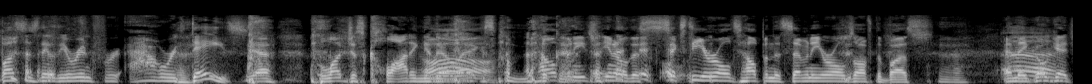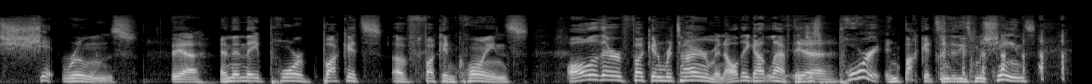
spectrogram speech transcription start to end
buses they they were in for hours, days. yeah, blood just clotting in their Oh, legs. helping each, you know, the 60 year olds helping the 70 year olds off the bus. And they go uh. get shit rooms. Yeah, And then they pour buckets of fucking coins. All of their fucking retirement, all they got left, they Yeah. just pour it in buckets into these machines.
